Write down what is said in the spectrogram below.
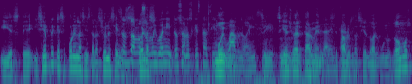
y este y siempre que se ponen las instalaciones en Esos las domos escuelas son muy bonitos, son los que está haciendo muy Pablo ahí, sí, sí. sí, en. Ciudad del Carmen Ciudad del este, Pablo Carmen. está haciendo algunos domos.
